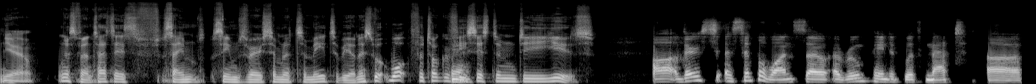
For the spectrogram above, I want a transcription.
Yeah. That's fantastic. It's same seems very similar to me, to be honest. What, what photography yeah. system do you use? Uh, a very a simple one. So a room painted with matte uh,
